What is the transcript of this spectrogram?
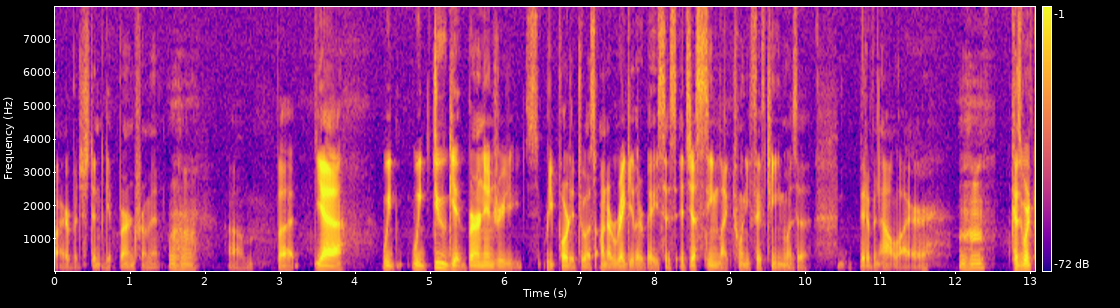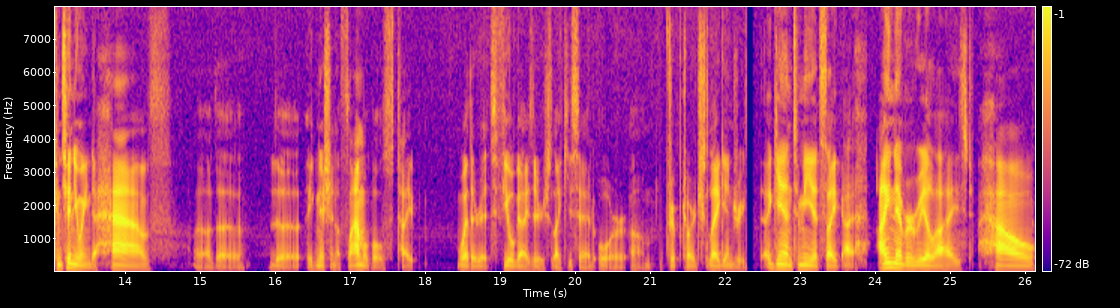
fire, but just didn't get burned from it. Mm-hmm. Um, but yeah, we we do get burn injuries reported to us on a regular basis. It just seemed like 2015 was a bit of an outlier because mm-hmm. we're continuing to have uh, the the ignition of flammables type, whether it's fuel geysers, like you said, or um, drip torch leg injury. Again, to me, it's like I, I never realized how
